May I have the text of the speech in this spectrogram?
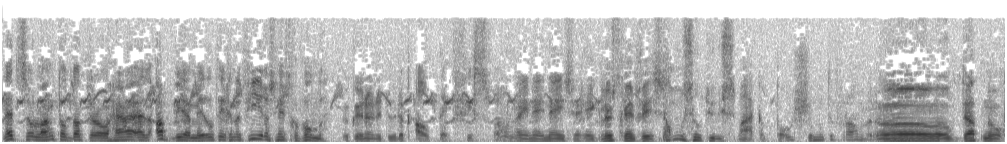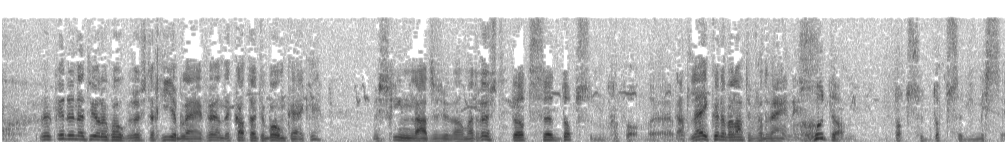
Net zolang tot dokter O'Hara een afweermiddel tegen het virus heeft gevonden. We kunnen natuurlijk altijd vis Oh, vangen. nee, nee, nee, zeg ik. Lust geen vis. Dan zult u uw smaak een poosje moeten veranderen. Oh, ook dat nog. We kunnen natuurlijk ook rustig hier blijven en de kat uit de boom kijken. Misschien laten ze wel met rust. Tot ze Dobson gevonden hebben. Dat lijk kunnen we laten verdwijnen. Goed dan. Tot ze Dobson missen.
